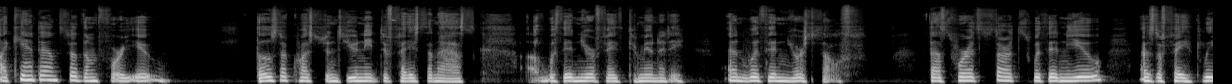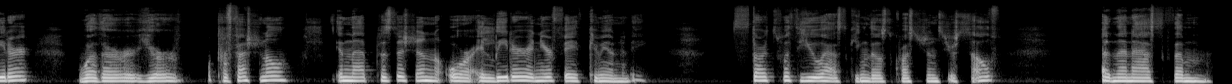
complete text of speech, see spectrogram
I can't answer them for you. Those are questions you need to face and ask uh, within your faith community and within yourself. That's where it starts within you as a faith leader, whether you're a professional in that position or a leader in your faith community. starts with you asking those questions yourself and then ask them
